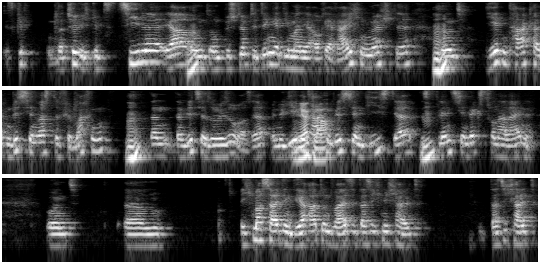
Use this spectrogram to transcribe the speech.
es gibt natürlich gibt's Ziele, ja, mhm. und, und bestimmte Dinge, die man ja auch erreichen möchte. Mhm. Und jeden Tag halt ein bisschen was dafür machen, mhm. dann, dann wird es ja sowieso was. Ja? Wenn du jeden ja, Tag klar. ein bisschen gießt, ja, das Pflänzchen wächst von alleine. Und ähm, ich mache es halt in der Art und Weise, dass ich mich halt, dass ich halt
